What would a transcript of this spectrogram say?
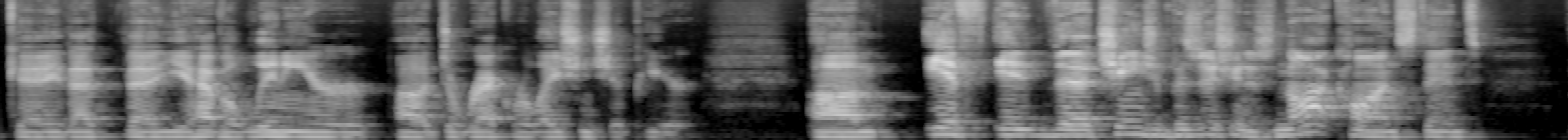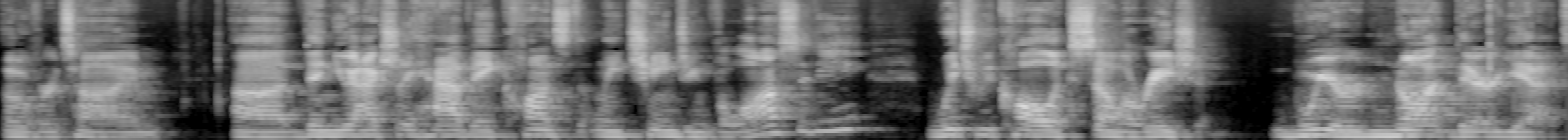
Okay. That, that you have a linear uh, direct relationship here. Um, if it, the change in position is not constant over time, uh, then you actually have a constantly changing velocity, which we call acceleration. We're not there yet.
